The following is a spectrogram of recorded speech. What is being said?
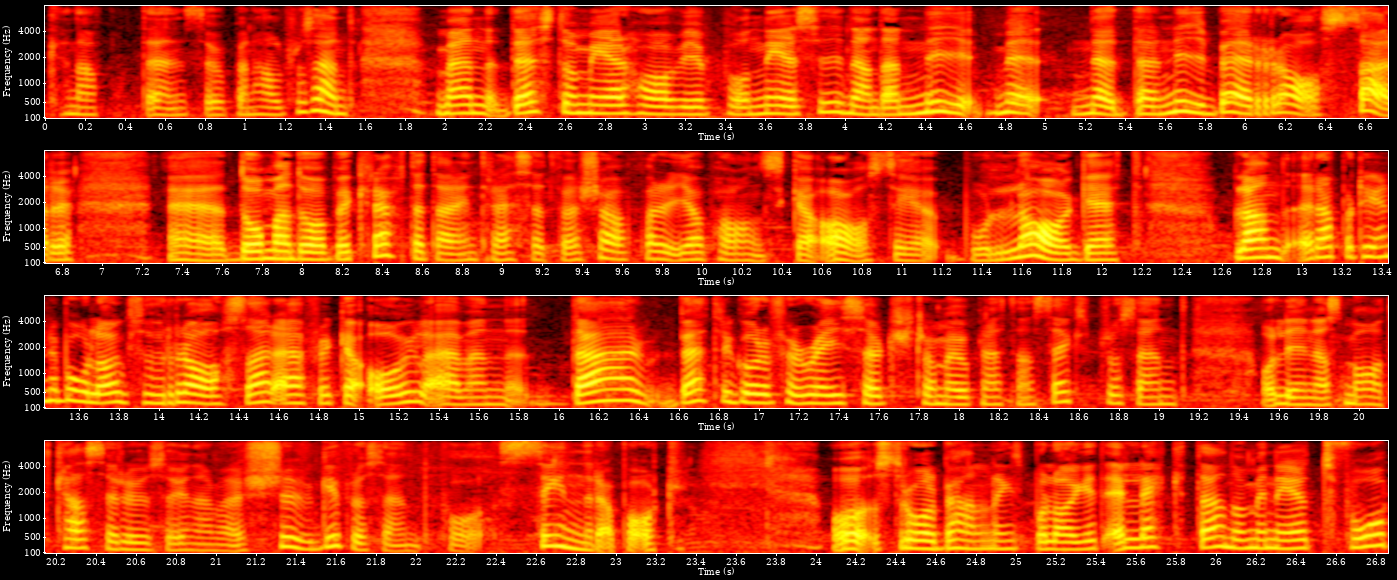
knappt ens upp en halv procent. Men desto mer har vi på nedsidan där, ni, med, där Nibe rasar eh, då man då bekräftat det här intresset för att köpa det japanska AC-bolaget. Bland rapporterande bolag så rasar Africa Oil även där. Bättre går det för Research, de är upp nästan 6 och Linas matkasse rusar ju närmare 20 på sin rapport. Och strålbehandlingsbolaget Elekta de är ner 2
